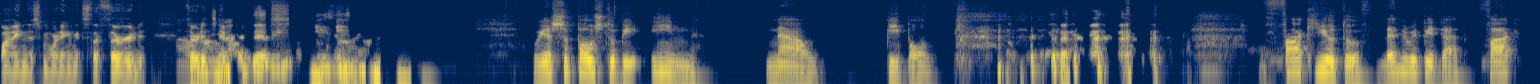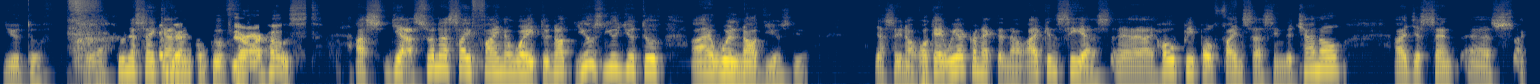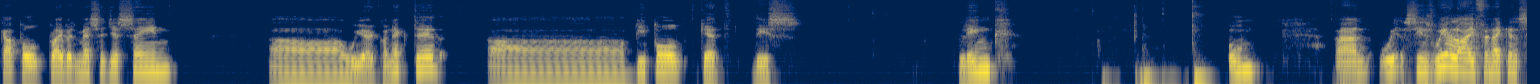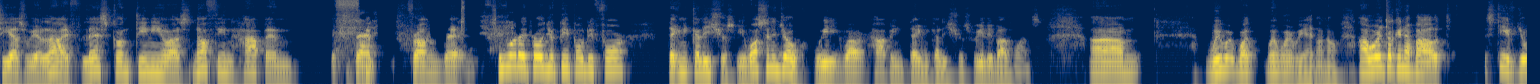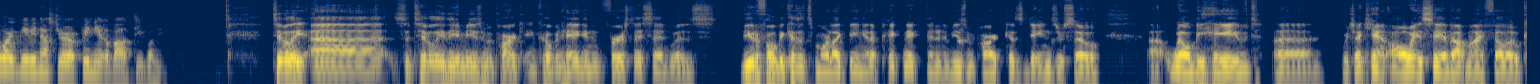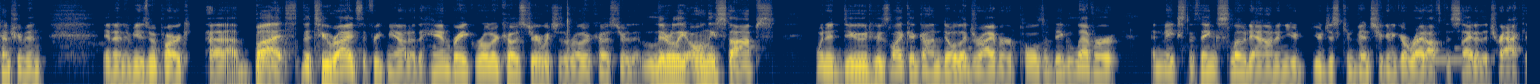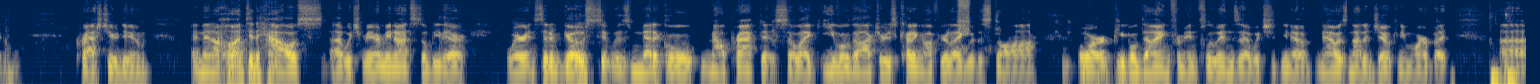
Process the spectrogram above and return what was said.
spine this morning. It's the third third attempt at this. We are supposed to be in now, people. Fuck YouTube. Let me repeat that. Fuck YouTube. As soon as I can, They're- I'm going to- They're our host. as yeah, as soon as I find a way to not use you, YouTube, I will not use you. Just so you know. Okay, we are connected now. I can see us. Uh, I hope people finds us in the channel. I just sent uh, a couple private messages saying uh, we are connected. Uh, people get this link. Boom. And we, since we are live and I can see us, we are live, let's continue as nothing happened except from the. See what I told you people before? Technical issues. It wasn't a joke. We were having technical issues, really bad ones. Um, we were what? Where were we? I don't know. Uh, we're talking about Steve. You were giving us your opinion about Tivoli. Tivoli. Uh, so Tivoli, the amusement park in Copenhagen, first I said was beautiful because it's more like being at a picnic than an amusement park because Danes are so uh, well behaved, uh, which I can't always say about my fellow countrymen in an amusement park. Uh, but the two rides that freak me out are the handbrake roller coaster, which is a roller coaster that literally only stops when a dude who's like a gondola driver pulls a big lever and makes the thing slow down, and you're you're just convinced you're going to go right off the side of the track and crash to your doom. And then a haunted house, uh, which may or may not still be there, where instead of ghosts, it was medical malpractice. So like evil doctors cutting off your leg with a saw, or people dying from influenza, which you know now is not a joke anymore. But uh,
